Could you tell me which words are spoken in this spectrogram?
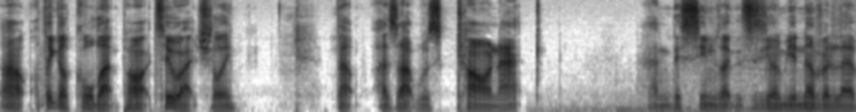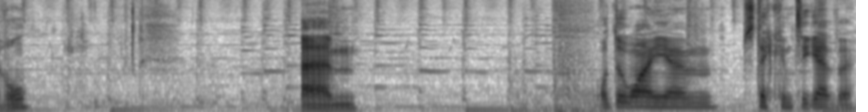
I think I'll call that part two, actually. That As that was Karnak. And this seems like this is going to be another level. Um, Or do I um stick them together?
